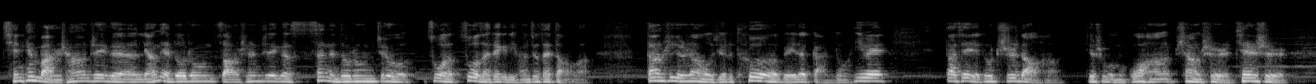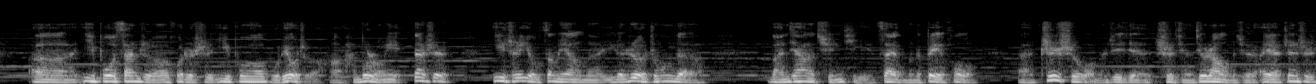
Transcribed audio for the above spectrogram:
前天晚上这个两点多钟，早晨这个三点多钟就坐坐在这个地方就在等了，当时就让我觉得特别的感动，因为大家也都知道哈，就是我们国行上市真是，呃一波三折或者是一波五六折啊，很不容易，但是一直有这么样的一个热衷的玩家的群体在我们的背后，呃支持我们这件事情，就让我们觉得哎呀，真是。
